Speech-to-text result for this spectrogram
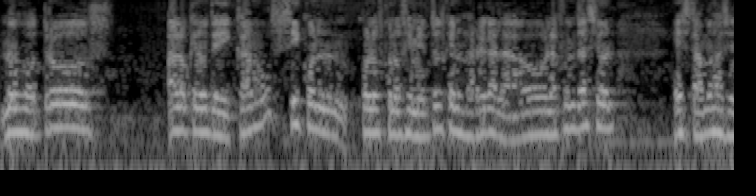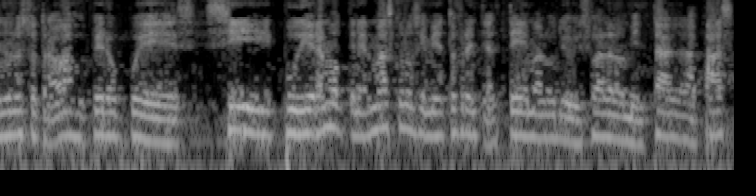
Nosotros a lo que nos dedicamos, sí, con, los conocimientos que nos ha regalado la fundación, estamos haciendo nuestro trabajo, pero pues si pudiéramos obtener más conocimiento frente al tema, al audiovisual, al ambiental, a la paz,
